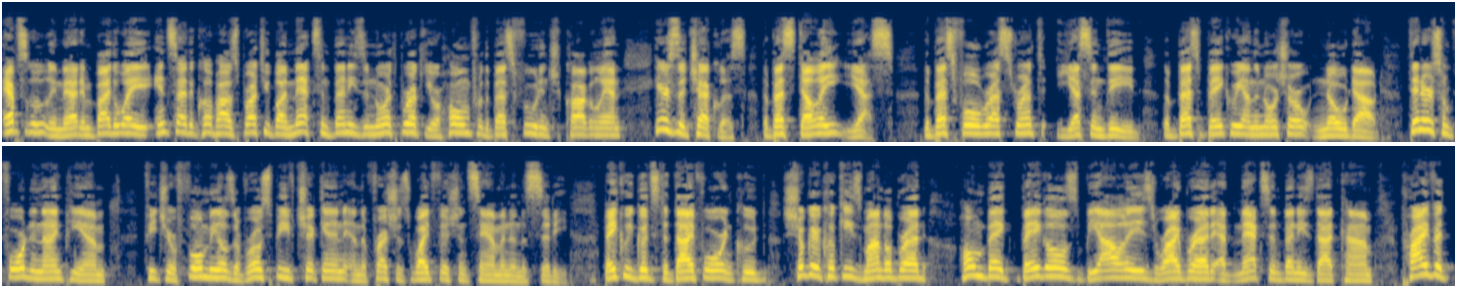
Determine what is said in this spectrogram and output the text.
Absolutely, Matt. And by the way, Inside the Clubhouse brought to you by Max and Benny's in Northbrook, your home for the best food in Chicagoland. Here's the checklist. The best deli? Yes. The best full restaurant? Yes, indeed. The best bakery on the North Shore? No doubt. Dinners from 4 to 9 p.m. feature full meals of roast beef, chicken, and the freshest whitefish and salmon in the city. Bakery goods to die for include sugar cookies, mandel bread, home baked bagels, bialys, rye bread at maxandbennys.com. Private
